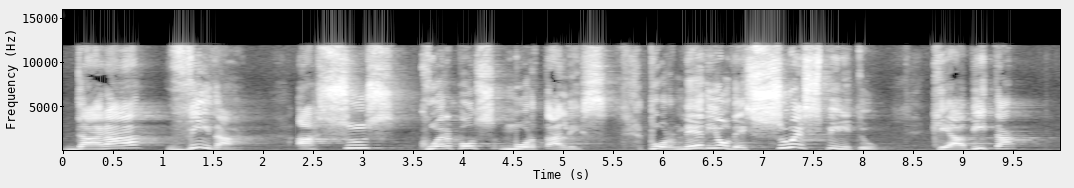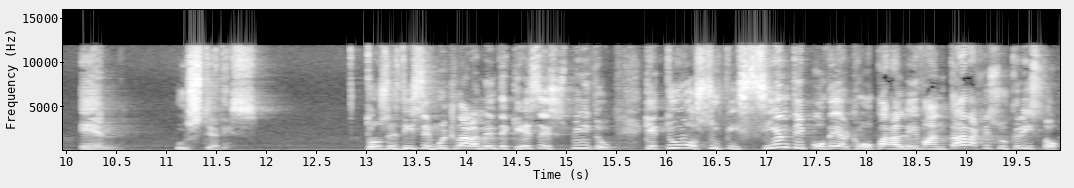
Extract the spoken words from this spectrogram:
dará vida a sus cuerpos mortales por medio de su espíritu que habita en ustedes. Entonces dice muy claramente que ese espíritu que tuvo suficiente poder como para levantar a Jesucristo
